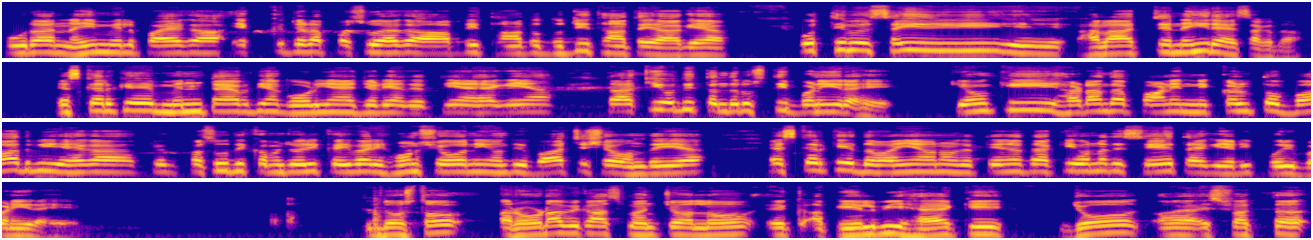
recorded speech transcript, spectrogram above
ਪੂਰਾ ਨਹੀਂ ਮਿਲ ਪਾਏਗਾ ਇੱਕ ਜਿਹੜਾ ਪਸ਼ੂ ਹੈਗਾ ਆਪ ਦੀ ਥਾਂ ਤੋਂ ਦੂਜੀ ਥਾਂ ਤੇ ਆ ਗਿਆ ਉੱਥੇ ਵੀ ਸਹੀ ਹਾਲਾਤ 'ਚ ਨਹੀਂ ਰਹਿ ਸਕਦਾ। ਇਸ ਕਰਕੇ ਮਿਨ ਟੈਪ ਦੀਆਂ ਗੋਲੀਆਂ ਜਿਹੜੀਆਂ ਦਿੱਤੀਆਂ ਹੈਗੀਆਂ ਤਾਂ ਕਿ ਉਹਦੀ ਤੰਦਰੁਸਤੀ ਬਣੀ ਰਹੇ। ਕਿਉਂਕਿ ਹੜਾਂ ਦਾ ਪਾਣੀ ਨਿਕਲਣ ਤੋਂ ਬਾਅਦ ਵੀ ਇਹ ਹੈਗਾ, ਕਿਉਂਕਿ ਪਸ਼ੂ ਦੀ ਕਮਜ਼ੋਰੀ ਕਈ ਵਾਰੀ ਹੁਣ ਸ਼ੋ ਨਹੀਂ ਹੁੰਦੀ, ਬਾਅਦ 'ਚ ਸ਼ੋ ਹੁੰਦੀ ਹੈ ਇਸ ਕਰਕੇ ਦਵਾਈਆਂ ਉਹਨਾਂ ਨੂੰ ਦਿੱਤੀਆਂ ਜਾਂ ਤਾਂ ਕਿ ਉਹਨਾਂ ਦੀ ਸਿਹਤ ਹੈ ਜਿਹੜੀ ਪੂਰੀ ਬਣੀ ਰਹੇ। ਤੇ ਦੋਸਤੋ, ਅਰੋੜਾ ਵਿਕਾਸ ਮੰਚ ਵੱਲੋਂ ਇੱਕ ਅਪੀਲ ਵੀ ਹੈ ਕਿ ਜੋ ਇਸ ਵਕਤ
